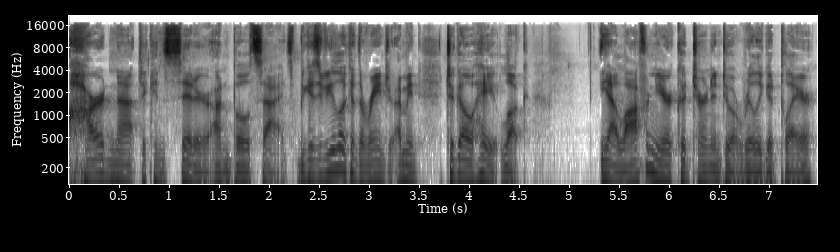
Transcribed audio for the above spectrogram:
hard not to consider on both sides because if you look at the Ranger, I mean, to go, hey, look, yeah, Lafreniere could turn into a really good player,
